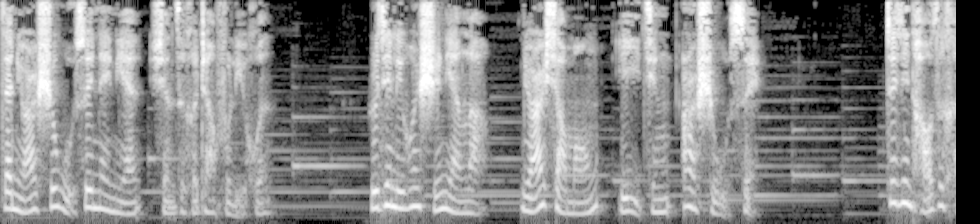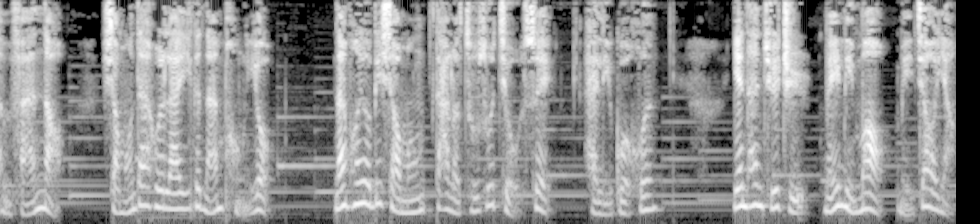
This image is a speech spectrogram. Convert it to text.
在女儿十五岁那年选择和丈夫离婚，如今离婚十年了，女儿小萌也已经二十五岁。最近桃子很烦恼，小萌带回来一个男朋友，男朋友比小萌大了足足九岁，还离过婚，言谈举止没礼貌、没教养。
